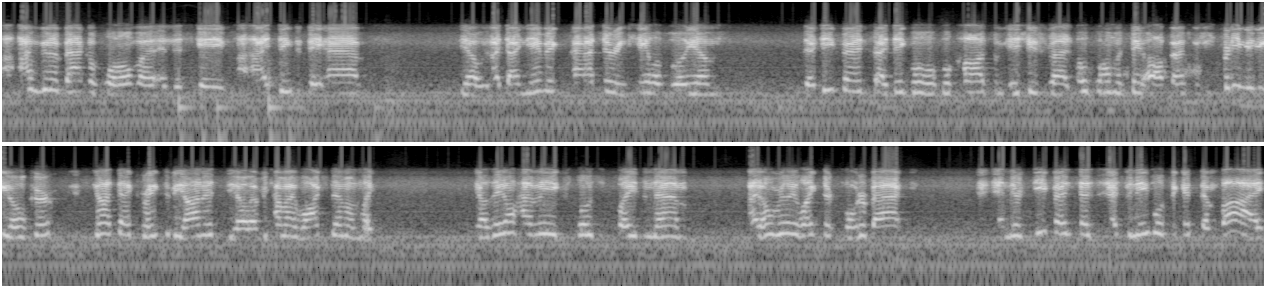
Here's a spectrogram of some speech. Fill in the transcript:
I'm going to back Oklahoma in this game. I think that they have, you know, a dynamic passer in Caleb Williams. Their defense, I think, will, will cause some issues for that Oklahoma State offense, which is pretty mediocre. It's not that great, to be honest. You know, every time I watch them, I'm like, you know, they don't have any explosive plays in them. I don't really like their quarterback, and their defense has, has been able to get them by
